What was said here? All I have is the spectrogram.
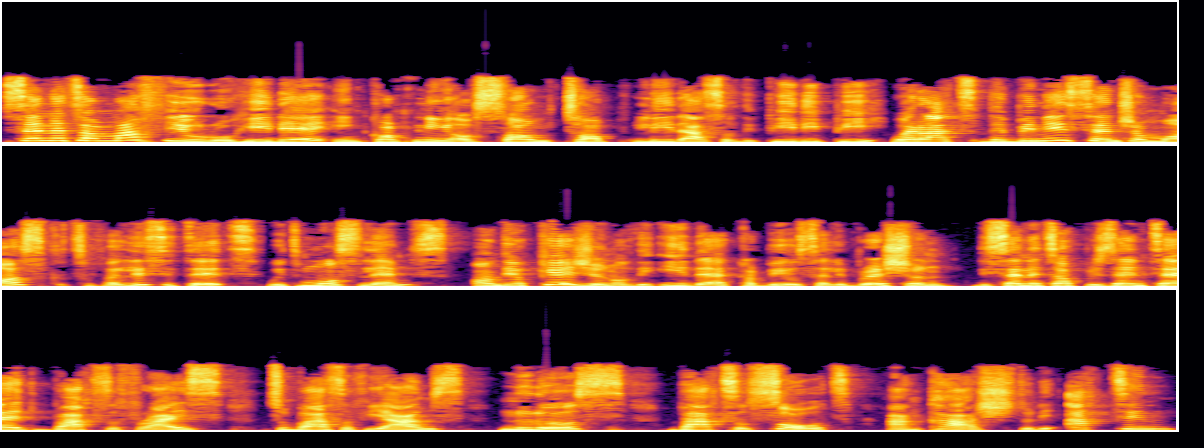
Senator Matthew Urhoghide, in company of some top leaders of the PDP, were at the Benin Central Mosque to felicitate with Muslims on the occasion of the Eid al-Kabir celebration. The senator presented bags of rice, two bags of yams, noodles, bags of salt, and cash to the acting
